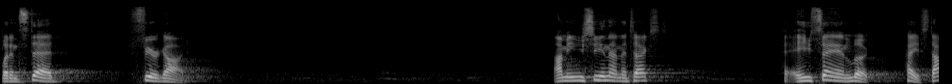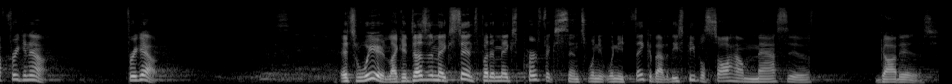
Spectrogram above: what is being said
but instead, fear God. I mean, you seeing that in the text? He's saying, look, hey, stop freaking out. Freak out. It's weird. Like, it doesn't make sense, but it makes perfect sense when you, when you think about it. These people saw how massive God is.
